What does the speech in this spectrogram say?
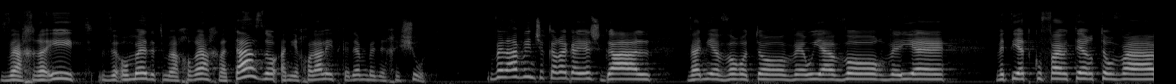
ואחראית ועומדת מאחורי ההחלטה הזו, אני יכולה להתקדם בנחישות. ולהבין שכרגע יש גל, ואני אעבור אותו, והוא יעבור, ויהיה... ותהיה תקופה יותר טובה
